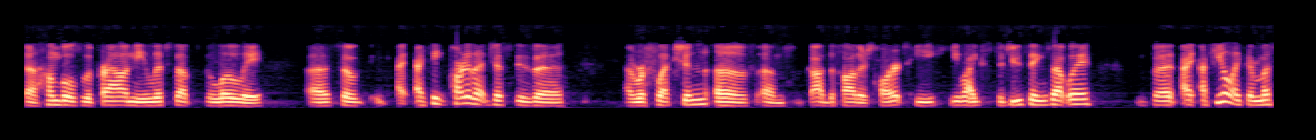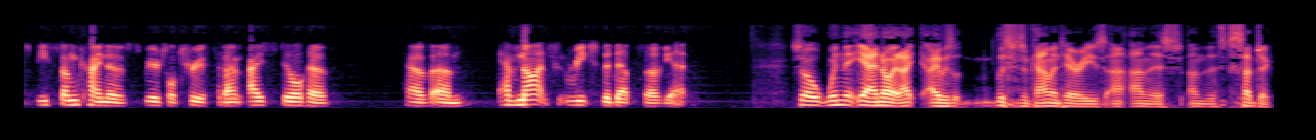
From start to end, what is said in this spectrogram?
uh, humbles the proud and He lifts up the lowly. Uh, so I, I think part of that just is a a reflection of um, God the Father's heart. He he likes to do things that way, but I, I feel like there must be some kind of spiritual truth that I, I still have have um, have not reached the depths of yet. So when they, yeah, I know it. I, I was listening to some commentaries on, on this on this subject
